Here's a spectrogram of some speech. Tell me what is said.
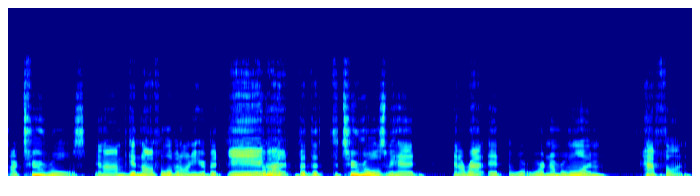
our two rules, and I'm getting off a little bit on you here, but Yeah, yeah, but, my- but the, the two rules we had, and I wrap at, were, were number one, have fun.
